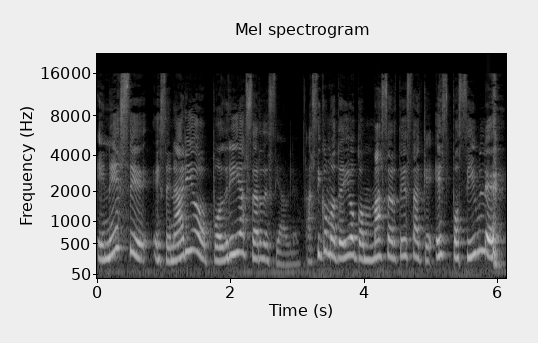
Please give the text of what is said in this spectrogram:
en ese escenario podría ser deseable. Así como te digo con más certeza que es posible,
